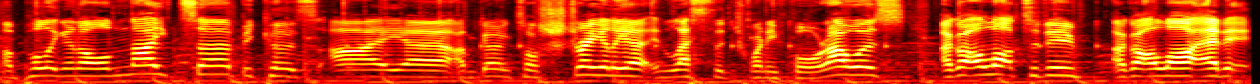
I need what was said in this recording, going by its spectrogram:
I'm pulling an all-nighter because I, uh, I'm going to Australia in less than 24 hours. I got a lot to do. I got a lot edit.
